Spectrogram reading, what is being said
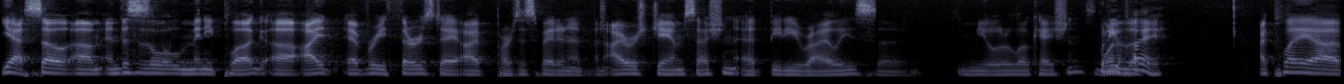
Yeah, so um, and this is a little mini plug. Uh, I every Thursday I participate in a, an Irish jam session at BD Riley's, the Mueller locations. What do you of the- play? I play. Uh,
